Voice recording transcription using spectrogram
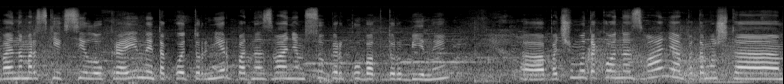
военно-морских сил Украины такой турнир под названием Суперкубок Турбины. А, Почему такое название? Потому что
